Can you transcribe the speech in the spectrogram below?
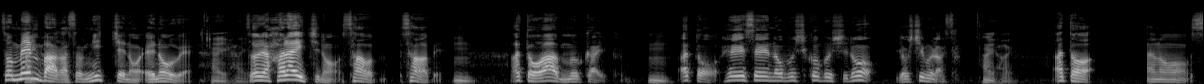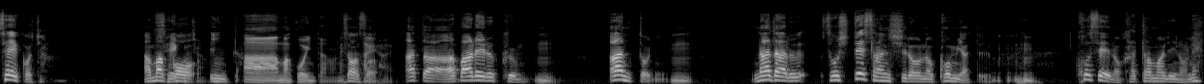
そのメンバーがそのニッチェの江上、はいはい。それでハライチの澤澤部、うん。あとは向井君うん。あと平成のぶしこぶしの吉村さんはいはい。あとあの聖子ちゃん甘子インタ。ああ、甘子インターのね。そうそう、はいはい。あとは暴れる君。うん。アントニー。うん。ナダル。そして三四郎の小宮という。ん。個性の塊のね。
